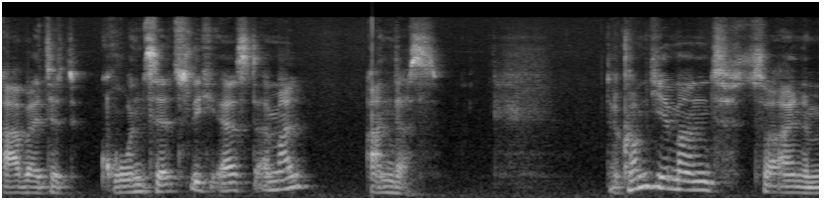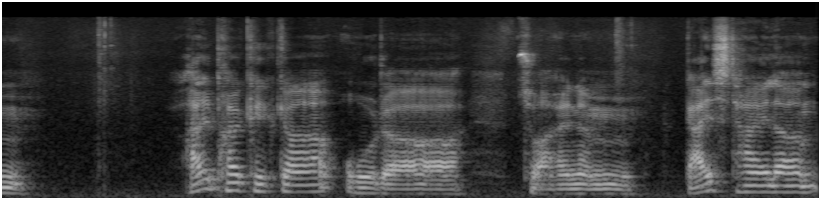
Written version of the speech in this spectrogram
arbeitet grundsätzlich erst einmal anders. Da kommt jemand zu einem Heilpraktiker oder zu einem Geistheiler,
